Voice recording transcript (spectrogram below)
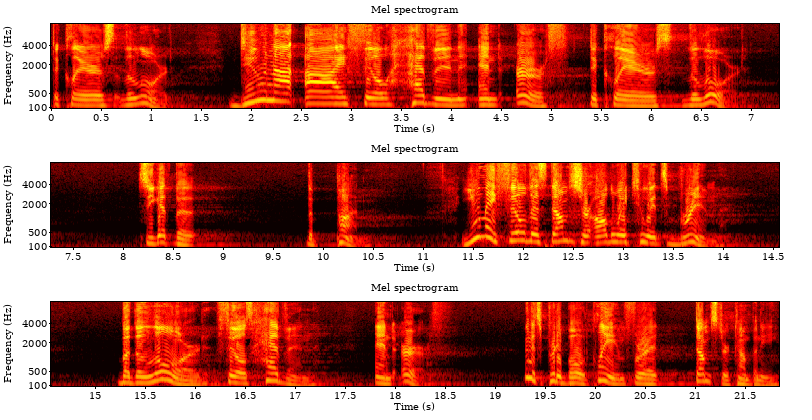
declares the Lord. Do not I fill heaven and earth, declares the Lord. So you get the, the pun. You may fill this dumpster all the way to its brim, but the Lord fills heaven and earth. I mean, it's a pretty bold claim for a dumpster company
